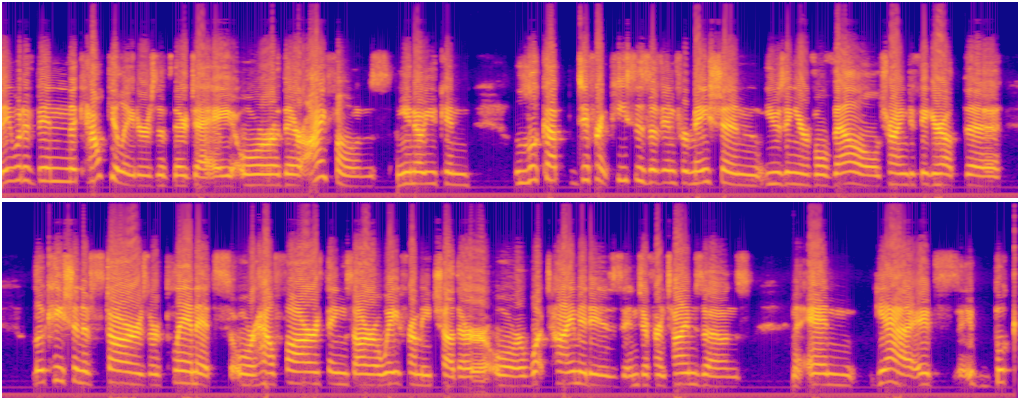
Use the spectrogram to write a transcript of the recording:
they would have been the calculators of their day or their iPhones. You know, you can look up different pieces of information using your volvel, trying to figure out the location of stars or planets or how far things are away from each other or what time it is in different time zones. And yeah, it's book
